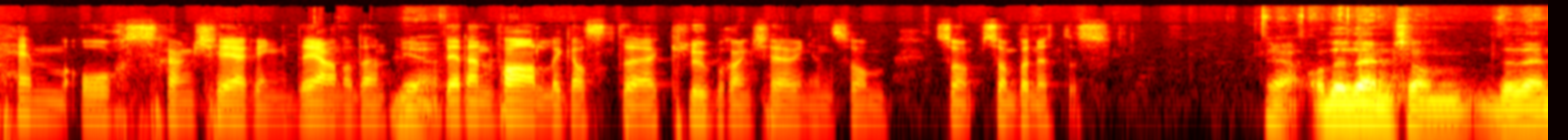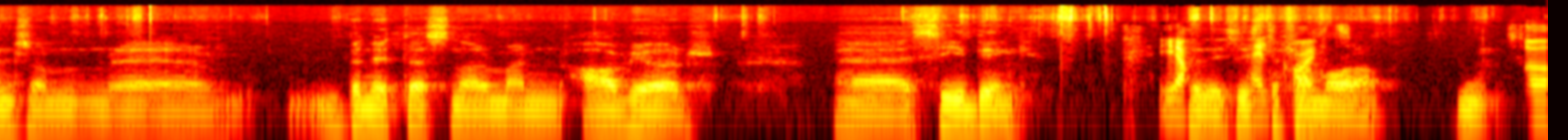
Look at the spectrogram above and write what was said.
femårsrangering. Det er, gjerne den, yeah. det er den vanligste klubbrangeringen som, som, som benyttes. Ja, og det er den som, det er den som uh, benyttes når man avgjør uh, seeding Ja, de siste helt fem årene. Så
